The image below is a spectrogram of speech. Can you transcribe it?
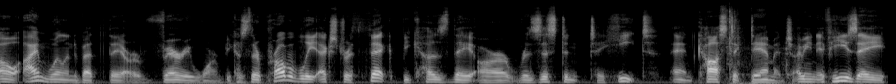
Oh, I'm willing to bet that they are very warm because they're probably extra thick because they are resistant to heat and caustic damage. I mean, if he's a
